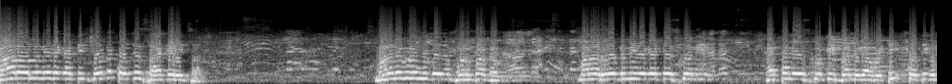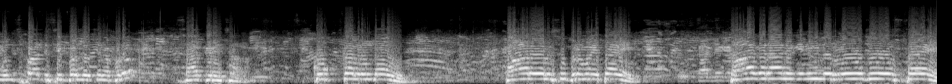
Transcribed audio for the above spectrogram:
కాలువల మీద కట్టించుకుంటే కొంచెం సహకరించాలి. మనది కూడా ఉంది కొంచెం పొరపాటు. మన రోడ్డు మీద కట్టేసుకొని కట్టలు వేసుకుంటే ఇబ్బంది కాబట్టి కొద్దిగా మున్సిపాలిటీ సిబ్బంది వచ్చినప్పుడు సహకరించాలి. కుక్కలు ఉండవు. కాలువలు శుభ్రమవుతాయి తాగడానికి నీళ్ళు రోజు వస్తాయి.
